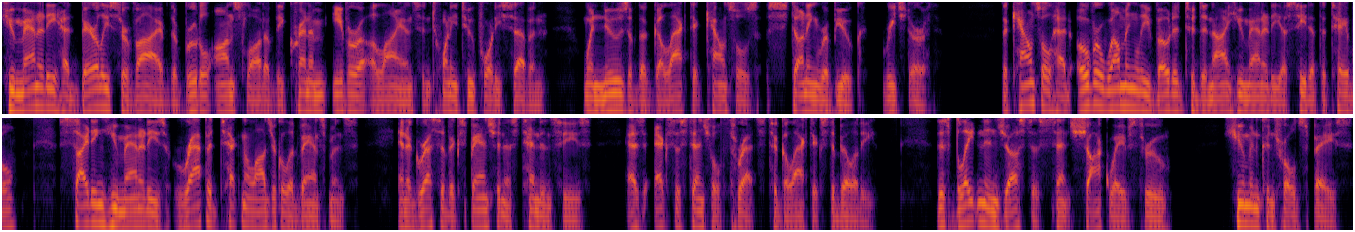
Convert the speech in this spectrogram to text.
Humanity had barely survived the brutal onslaught of the Krenim-Ivera alliance in 2247 when news of the Galactic Council's stunning rebuke reached Earth. The Council had overwhelmingly voted to deny humanity a seat at the table, citing humanity's rapid technological advancements and aggressive expansionist tendencies as existential threats to galactic stability. This blatant injustice sent shockwaves through human-controlled space,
